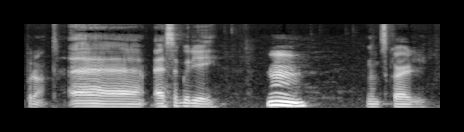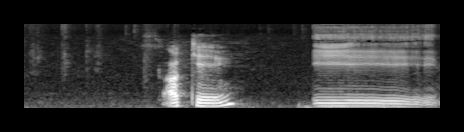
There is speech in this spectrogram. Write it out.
Pronto. É, essa guria aí, Hum, no Discord. ok. E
